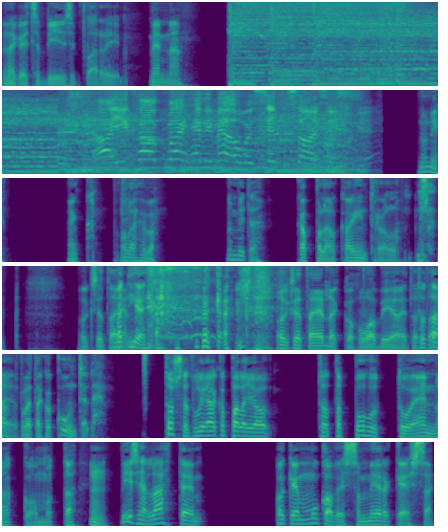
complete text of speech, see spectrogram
Mennäänkö itse biisin pariin? Mennään. You can't play heavy metal with synthesizers. No niin, Henkka, ole hyvä. No mitä? Kappale alkaa introlla. Onko jotain, tiedän. Onko jotain ennakkohuomioita Tota- tai ruvetaanko kuuntelemaan? Tuossa tuli aika paljon jo totta, puhuttua ennakkoon, mutta Mm. mm. biisihän lähtee oikein mukavissa merkeissä.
